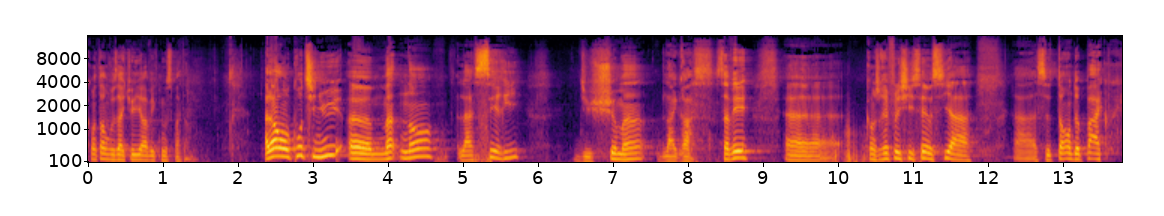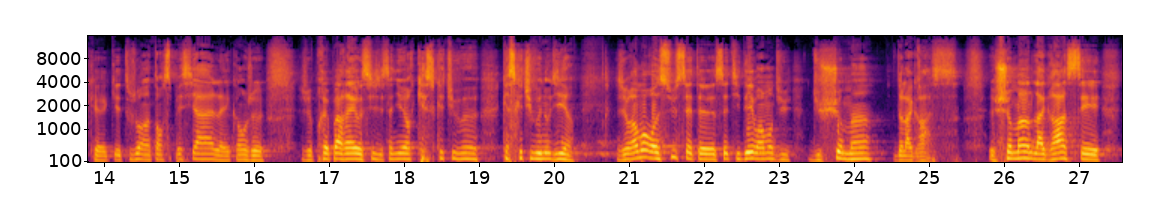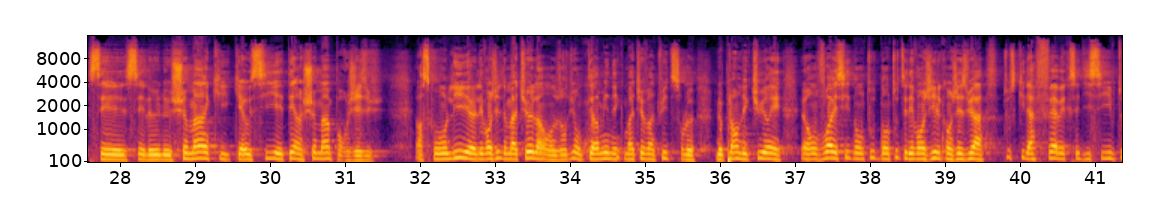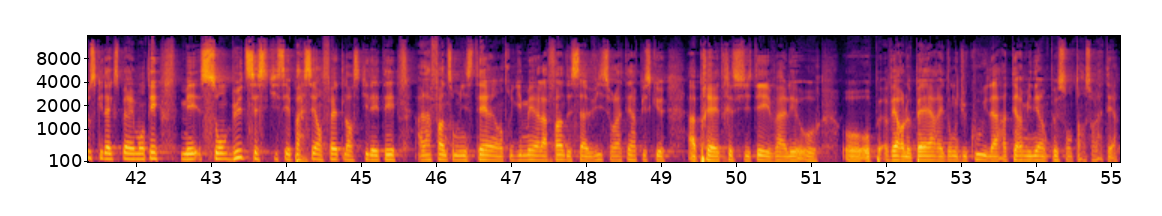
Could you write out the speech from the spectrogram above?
content de vous accueillir avec nous ce matin. Alors on continue euh, maintenant la série du chemin de la grâce. Vous savez, euh, quand je réfléchissais aussi à, à ce temps de Pâques qui est toujours un temps spécial et quand je, je préparais aussi, j'ai Seigneur, qu'est-ce que tu veux, qu'est-ce que tu veux nous dire? J'ai vraiment reçu cette, cette idée vraiment du, du chemin de la grâce. Le chemin de la grâce, c'est, le, chemin qui a aussi été un chemin pour Jésus. Lorsqu'on lit euh, l'évangile de Matthieu, là aujourd'hui on termine avec Matthieu 28 sur le, plan de lecture et euh, on voit ici dans tout, dans tout cet évangile quand Jésus a tout ce qu'il a fait avec ses disciples, tout ce qu'il a expérimenté, mais son but c'est ce qui s'est passé en fait lorsqu'il a été à la fin de son ministère et entre guillemets à la fin de sa vie sur la terre puisque après être ressuscité il va aller au, au, vers le Père et donc du coup il a terminé un peu son temps sur la terre.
